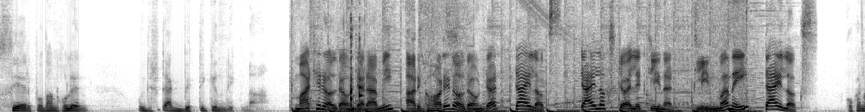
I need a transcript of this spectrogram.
সিআইয়ের প্রধান হলেন, ওই দেশটা এক ব্যক্তি কেন্দ্রিক না। মাঠের অলরাউন্ডার আমি আর ঘরের allrounder Tylox. Tylox toilet cleaner. Clean মানেই টাইলক্স। ওখানে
